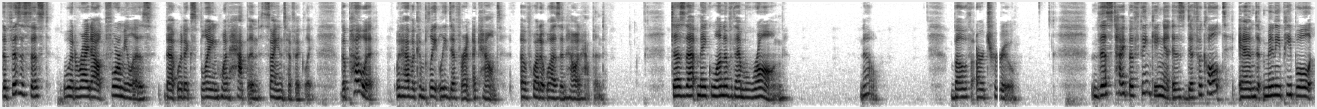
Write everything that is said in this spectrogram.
The physicist would write out formulas that would explain what happened scientifically. The poet would have a completely different account of what it was and how it happened. Does that make one of them wrong? No. Both are true. This type of thinking is difficult and many people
